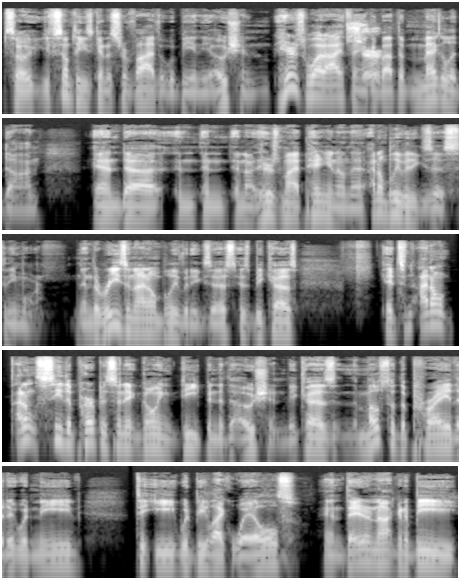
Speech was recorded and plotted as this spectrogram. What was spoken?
So if something is going to survive it would be in the ocean. Here's what i think sure. about the megalodon and uh and and and I, here's my opinion on that. I don't believe it exists anymore. And the reason i don't believe it exists is because it's I don't I don't see the purpose in it going deep into the ocean because most of the prey that it would need to eat would be like whales, and they're not going to be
